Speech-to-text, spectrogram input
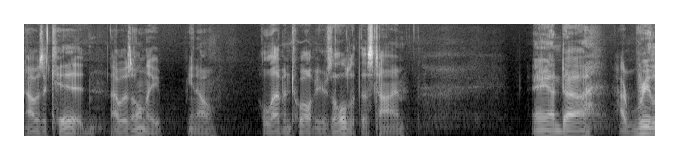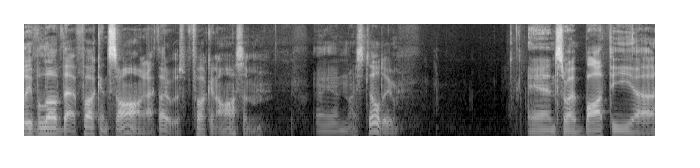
I was a kid. I was only, you know, 11, 12 years old at this time. And uh, I really loved that fucking song. I thought it was fucking awesome, and I still do. And so I bought the uh,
